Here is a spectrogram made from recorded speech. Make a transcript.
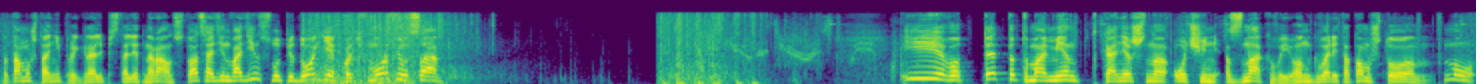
потому что они проиграли пистолетный раунд. Ситуация один в один, Снупи Доги против Морфеуса. И вот этот момент, конечно, очень знаковый. Он говорит о том, что, ну,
